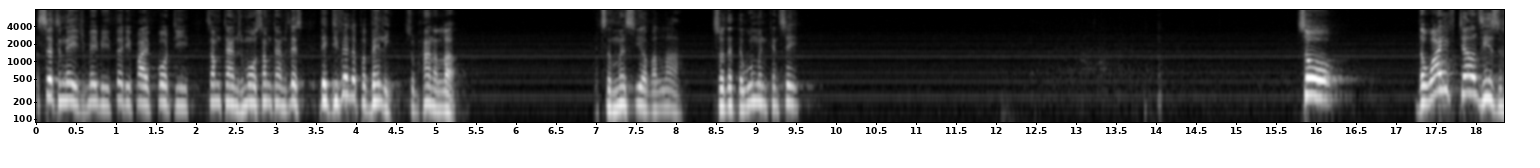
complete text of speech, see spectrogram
a certain age, maybe 35, 40, sometimes more, sometimes less, they develop a belly, subhanallah. It's the mercy of Allah. So that the woman can say, So the wife tells his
